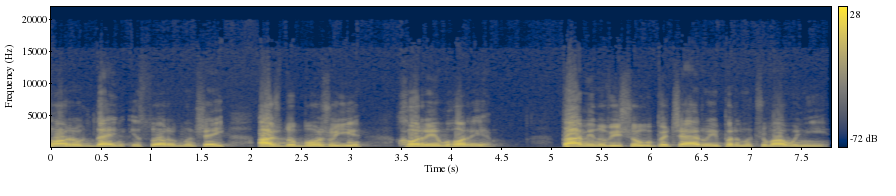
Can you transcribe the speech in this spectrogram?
сорок день і сорок ночей аж до Божої хори в гори. Там він увійшов у печеру і переночував у ній.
